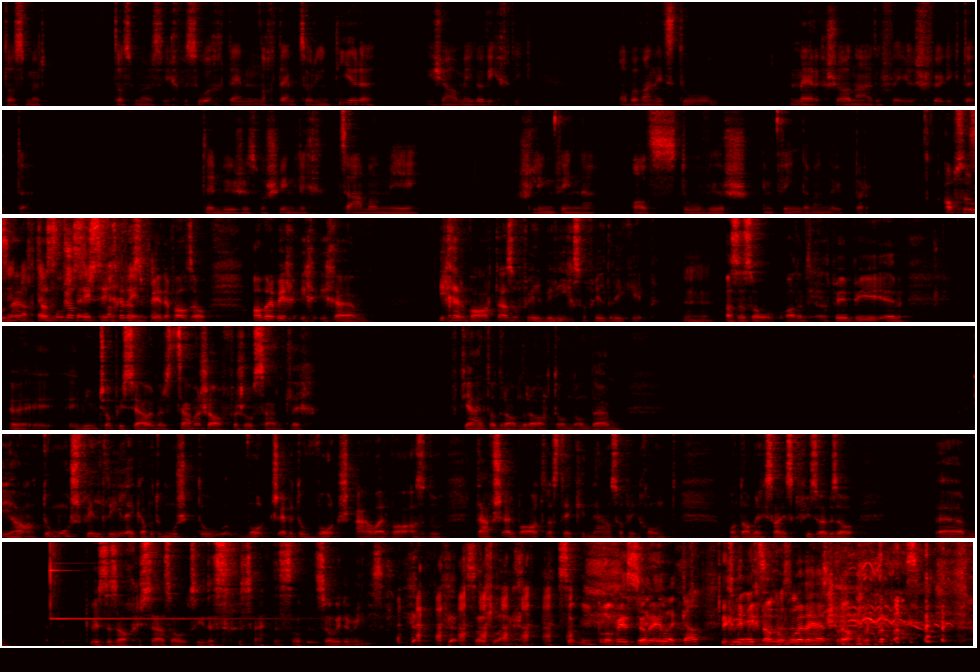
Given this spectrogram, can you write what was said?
dass man, dass man sich versucht, dem, nach dem zu orientieren, ist auch mega wichtig. Aber wenn jetzt du merkst, ah, nein, du fehlst völlig dort, dann wirst du es wahrscheinlich zehnmal mehr schlimm finden, als du würdest empfinden, wenn jemand Absolut, sind ne? das, das ist sicher das auf jeden Fall so. Aber ich, ich, ich, ähm, ich erwarte auch so viel, weil ich so viel drin gebe. Mhm. Also so, oder? Also bei, bei, äh, äh, in meinem Job ist es ja auch immer das Zusammenarbeiten schlussendlich. Auf die eine oder andere Art. Und, und ähm, ja, du musst viel reinlegen, aber du musst, du willst, eben, du willst auch erwarten, also du darfst erwarten, dass dir genau so viel kommt. Und damals habe ich das Gefühl, so, eben so, ähm, gewisse Sachen war es auch so, gewesen, dass das so, so wieder meins. so schlecht. So unprofessionell. Ja, gut, gell? Ich will mich nachher also- Huren dran.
